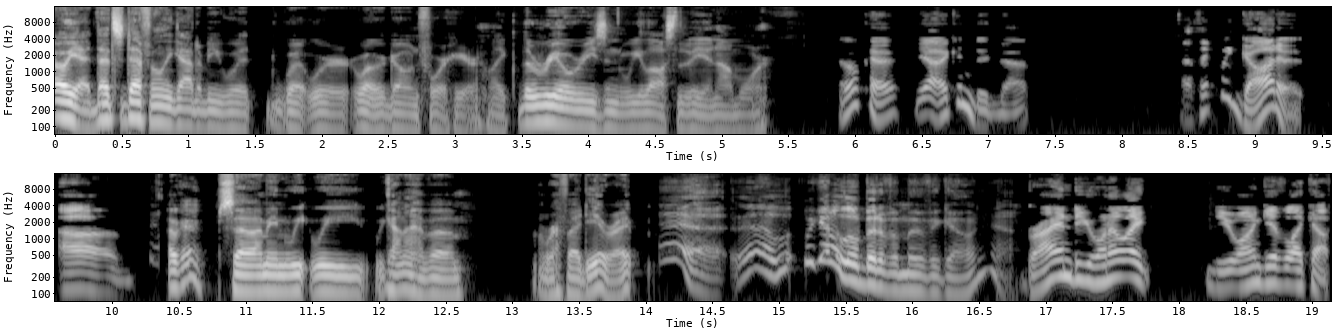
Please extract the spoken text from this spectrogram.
Oh yeah, that's definitely got to be what what we're what we're going for here. Like the real reason we lost the Vietnam War. Okay, yeah, I can dig that. I think we got it. Um, Okay, so I mean, we we we kind of have a, a rough idea, right? Yeah, yeah, we got a little bit of a movie going. Yeah. Brian, do you want to like, do you want to give like a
